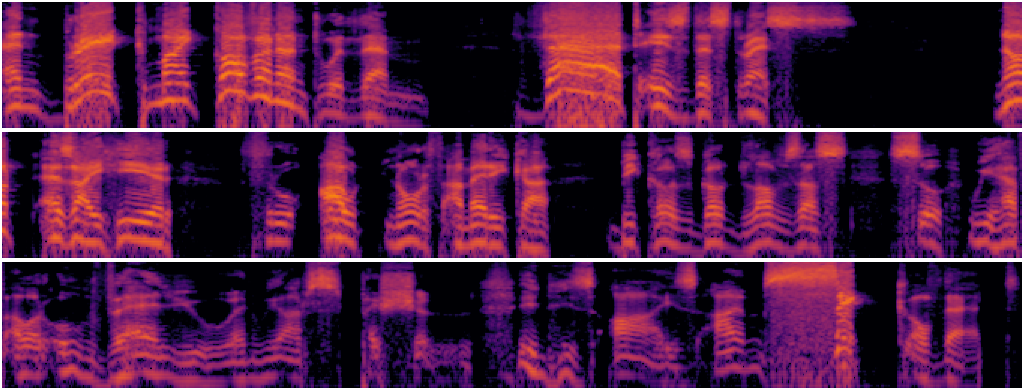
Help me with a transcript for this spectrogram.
and break my covenant with them. That is the stress. Not as I hear throughout North America, because God loves us, so we have our own value and we are special in His eyes. I'm sick of that.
